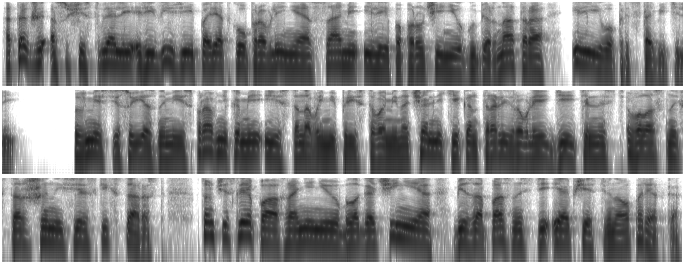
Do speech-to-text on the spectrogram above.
а также осуществляли ревизии порядка управления сами или по поручению губернатора или его представителей. Вместе с уездными исправниками и становыми приставами начальники контролировали деятельность волостных старшин и сельских старост, в том числе по охранению благочиния, безопасности и общественного порядка,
